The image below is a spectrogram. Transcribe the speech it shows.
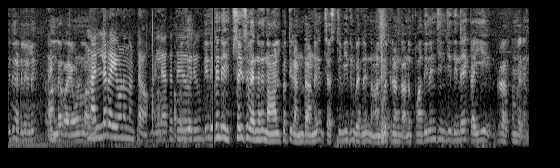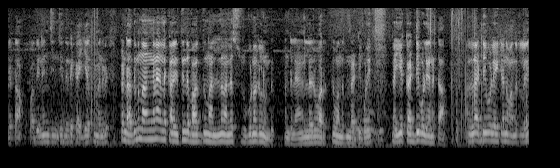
ഇത്? നല്ല റയോണിലാണ്. നല്ല റയോണൊന്നും കേട്ടോ അല്ലാതെ ഒരു ഇതിന്റെ- ഹിപ് സൈസ് വരുന്നത് നാല്പത്തി രണ്ടാണ് ചെസ്റ്റ് വീതം വരുന്നത് നാല്പത്തിരണ്ടാണ്. പതിനഞ്ച് ഇഞ്ച് ഇതിന്റെ കൈ ഇറക്കം വരുന്നുണ്ട് കേട്ടോ പതിനഞ്ച് ഇഞ്ച് ഇതിന്റെ കൈ ഇറക്കം വരുന്നുണ്ട്. കണ്ട? അതിന് അങ്ങനെ നല്ല കഴുത്തിന്റെ ഭാഗത്ത് നല്ല നല്ല സുഗുണകളുണ്ട്. കണ്ടില്ലേ? അങ്ങനെ ഒരു വർക്ക് വന്നിട്ടുണ്ട് അടിപൊളി. കൈയൊക്കെ അടിപൊളിയാണ് കേട്ടോ നല്ല അടിപൊളിയായിട്ടാണ് വന്നിട്ടുള്ളത്.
